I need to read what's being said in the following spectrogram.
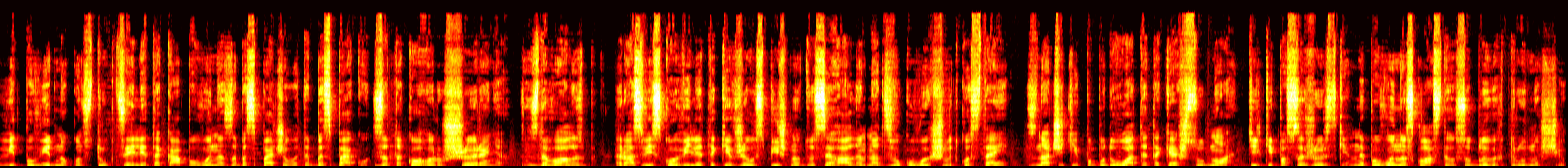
Відповідно, конструкція літака повинна забезпечувати безпеку за такого розширення. Здавалось б. Раз військові літаки вже успішно досягали надзвукових швидкостей, значить і побудувати таке ж судно, тільки пасажирське, не повинно скласти особливих труднощів.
